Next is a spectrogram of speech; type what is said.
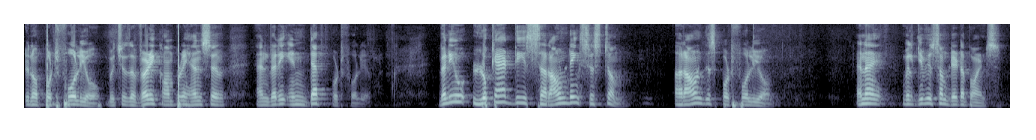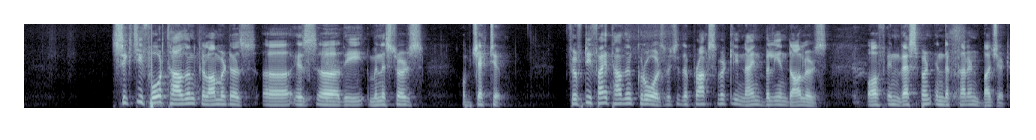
you know, portfolio, which is a very comprehensive and very in-depth portfolio. When you look at the surrounding system around this portfolio, and I will give you some data points. 64,000 kilometers uh, is uh, the minister's objective. 55,000 crores, which is approximately $9 billion of investment in the current budget.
